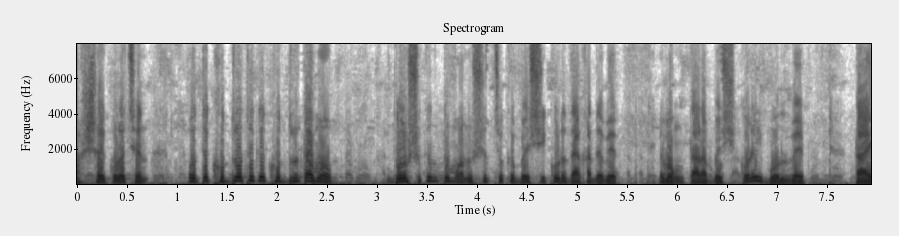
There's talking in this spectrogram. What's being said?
আশ্রয় করেছেন, অতি ক্ষুদ্র থেকে ক্ষুদ্রতম দোষও কিন্তু মানুষের চোখে বেশি করে দেখা দেবে এবং তারা বেশি করেই বলবে। তাই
